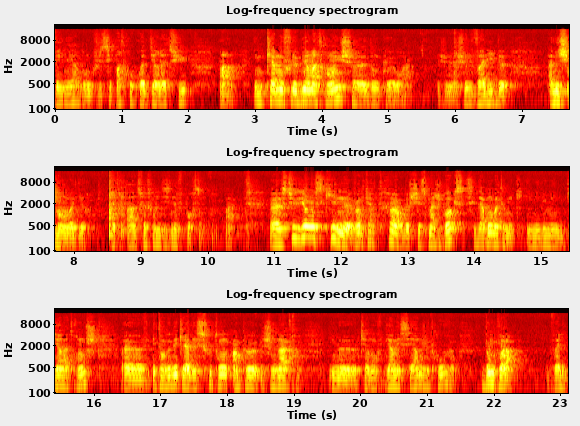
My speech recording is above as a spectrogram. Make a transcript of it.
vénère, donc je sais pas trop quoi te dire là-dessus. Voilà, il me camoufle bien ma tranche, euh, donc euh, voilà, je, le valide à mi-chemin, on va dire, à 79%. Voilà. Euh, Studio Skin 24 heures de chez Smashbox, c'est de la bombe atomique. Il m'illumine bien la tronche. Euh, étant donné qu'il a des sous-tons un peu jaunâtres, il me camoufle bien mes cernes, je trouve. Donc voilà, valide.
